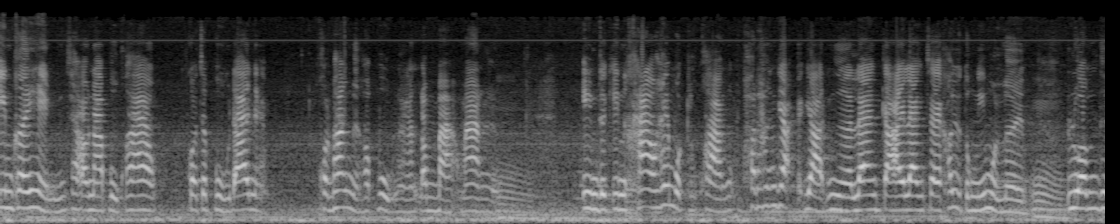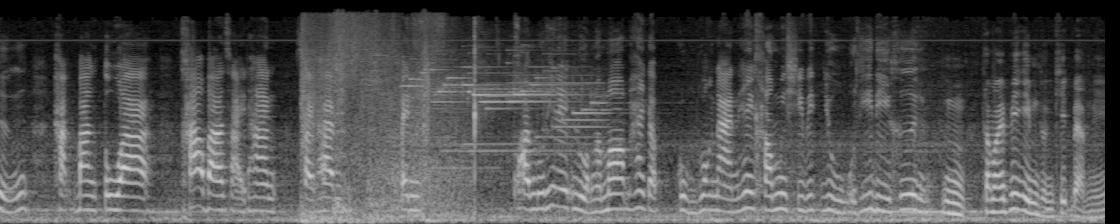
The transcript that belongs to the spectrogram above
อิมเคยเห็นชาวนาปลูกข้าวกว่าจะปลูกได้เนี่ย คนภาคเหนือเขาปลูกนะลำบากมากเลย อืมอิมจะกินข้าวให้หมดทุกครั้ง เพราะทั้งหยาหยาดเหงื่อแรงกายแรงใจเขาอยู่ตรงนี้หมดเลย อืม รวมถึงผักบางตัวข้าวบางสายทานสายพันธุ์เป็น ความรู้ที่ในหลวงอะมอบให้กับกลุ่มพวกนั้น ให้เขามีชีวิตอยู่ที่ดีขึ้น อืมทำไมพี่อิมถึงคิดแบบนี้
